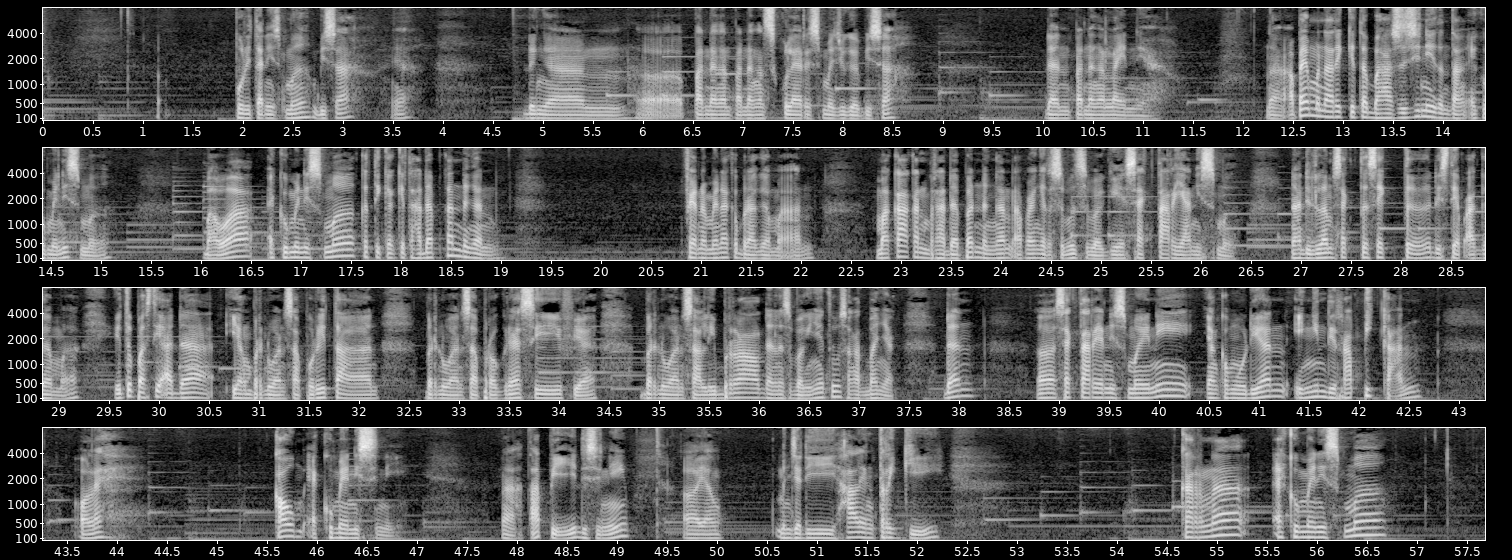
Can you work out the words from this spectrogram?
puritanisme bisa ya dengan eh, pandangan-pandangan uh, sekulerisme juga bisa dan pandangan lainnya. Nah, apa yang menarik kita bahas di sini tentang ekumenisme bahwa ekumenisme ketika kita hadapkan dengan fenomena keberagamaan, maka akan berhadapan dengan apa yang kita sebut sebagai sektarianisme. Nah, di dalam sekte-sekte di setiap agama itu pasti ada yang bernuansa puritan, bernuansa progresif ya, bernuansa liberal dan lain sebagainya itu sangat banyak. Dan uh, sektarianisme ini yang kemudian ingin dirapikan oleh kaum ekumenis ini. Nah, tapi di sini uh, yang menjadi hal yang tricky karena ekumenisme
